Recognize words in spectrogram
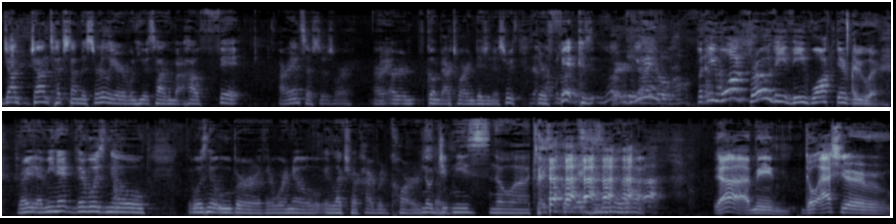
John John touched on this earlier when he was talking about how fit our ancestors were, or, or going back to our indigenous roots. They're fit because Where did I go wrong? But they walked, bro. They they walked everywhere, Everywhere. right? I mean, it, there was no there was no Uber. There were no electric hybrid cars. No so- jeepneys, no uh, tricycles. none of that. Yeah, I mean, go ask your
